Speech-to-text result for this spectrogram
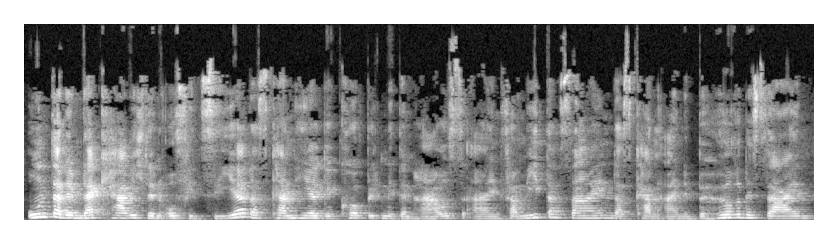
Unter dem Deck habe ich den Offizier, das kann hier gekoppelt mit dem Haus ein Vermieter sein, das kann eine Behörde sein,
